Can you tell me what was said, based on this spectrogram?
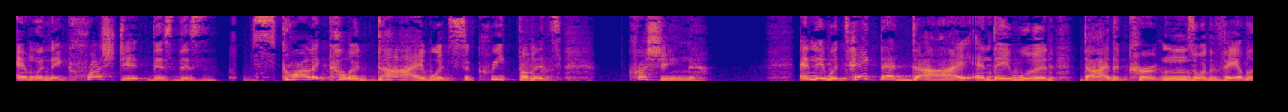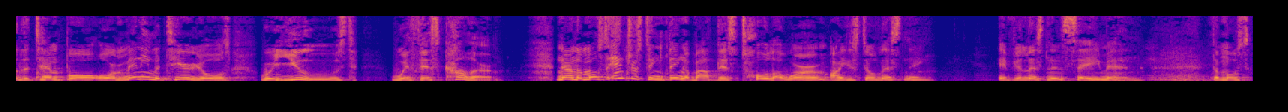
And when they crushed it, this, this scarlet colored dye would secrete from its crushing. And they would take that dye and they would dye the curtains or the veil of the temple or many materials were used with this color. Now, the most interesting thing about this tola worm, are you still listening? If you're listening, say amen. amen. The most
